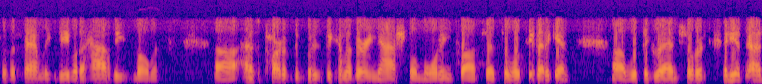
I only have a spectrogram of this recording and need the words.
for the family to be able to have these moments uh, as part of what has become a very national mourning process. So we'll see that again uh, with the grandchildren. And yet, uh,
